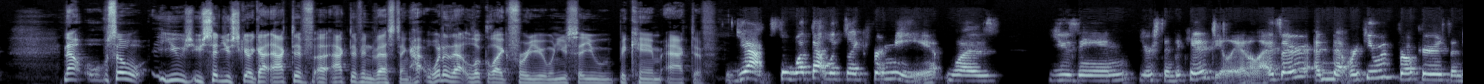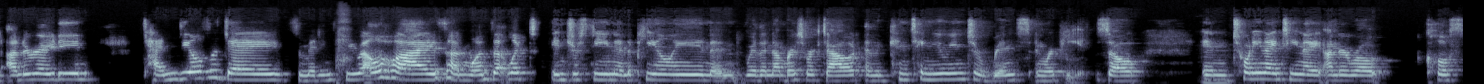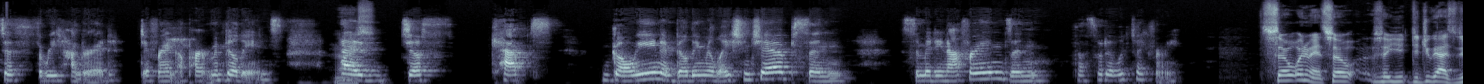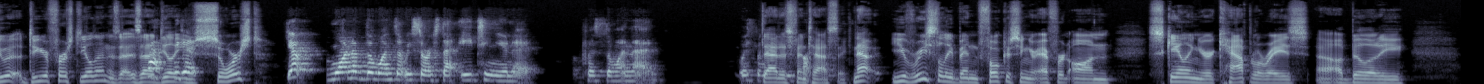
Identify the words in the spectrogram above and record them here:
Now, so you you said you got active uh, active investing. How, what did that look like for you when you say you became active? Yeah. So what that looked like for me was using your syndicated deal analyzer and networking with brokers and underwriting 10 deals a day, submitting two LOIs on ones that looked interesting and appealing and where the numbers worked out, and continuing to rinse and repeat. So in mm-hmm. 2019, I underwrote close to 300 different apartment buildings nice. and just kept going and building relationships and submitting offerings. And that's what it looked like for me. So wait a minute. So so you did you guys do it? do your first deal then? Is that is that yeah, a deal that you sourced? Yep, one of the ones that we sourced, that 18 unit, was the one that was. That is fantastic. Now you've recently been focusing your effort on scaling your capital raise uh, ability,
